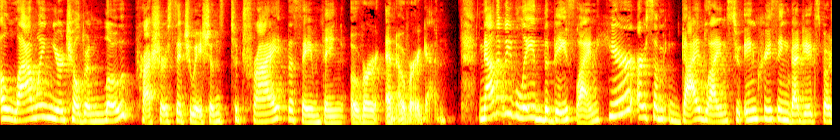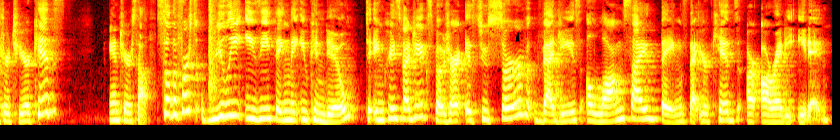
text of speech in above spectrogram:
allowing your children low pressure situations to try the same thing over and over again. Now that we've laid the baseline, here are some guidelines to increasing veggie exposure to your kids and to yourself. So, the first really easy thing that you can do to increase veggie exposure is to serve veggies alongside things that your kids are already eating.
